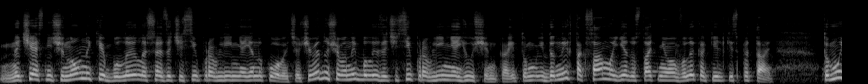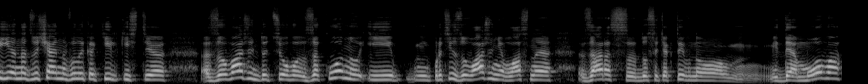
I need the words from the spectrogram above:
нечесні чиновники були лише за часів правління Януковича? Очевидно, що вони були за часів правління Ющенка, і тому і до них так само є достатньо велика кількість питань. Тому є надзвичайно велика кількість е, зауважень до цього закону, і про ці зауваження власне зараз досить активно йде мова.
